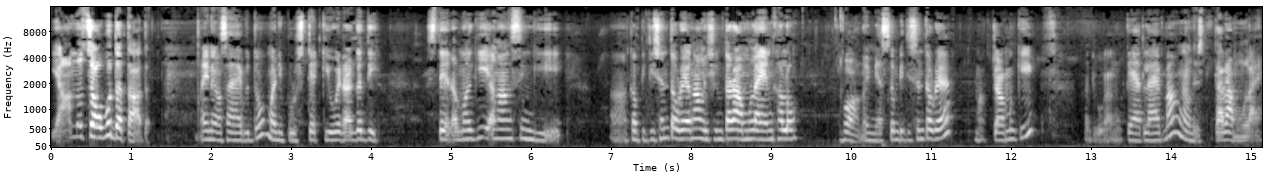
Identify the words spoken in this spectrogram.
ꯌꯥꯝꯅ ꯆꯥꯎꯕ ꯗꯇꯥꯗ ꯑꯩꯅ ꯉꯁꯥꯏ ꯍꯥꯏꯕꯗꯣ ꯃꯅꯤꯄꯨꯔ ꯁ꯭ꯇꯦꯠꯀꯤ ꯑꯣꯏꯔꯒꯗꯤ ꯁ꯭ꯇꯦꯠ ꯑꯃꯒꯤ ꯑꯉꯥꯡꯁꯤꯡꯒꯤ ꯀꯝꯄꯤꯇꯤꯁꯟ ꯇꯧꯔꯦ ꯑꯉꯥꯡ ꯂꯤꯁꯤꯡ ꯇꯔꯥꯃꯨꯛ ꯂꯥꯛꯑꯦꯅ ꯈꯜꯂꯣ ꯀꯣ ꯅꯣꯏ ꯃꯦꯠꯁ ꯀꯝꯄꯤꯇꯤꯁꯟ ꯇꯧꯔꯦ ꯃꯥꯔꯛ ꯆꯥꯝꯃꯒꯤ ꯑꯗꯨꯒ ꯀꯌꯥ ꯂꯥꯛꯑꯦꯕ ꯑꯉꯥꯡ ꯂꯤꯁꯤꯡ ꯇꯔꯥꯃꯨꯛ ꯂꯥꯛꯑꯦ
